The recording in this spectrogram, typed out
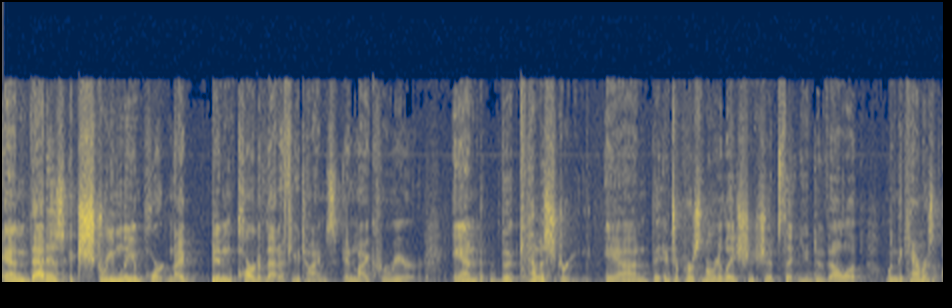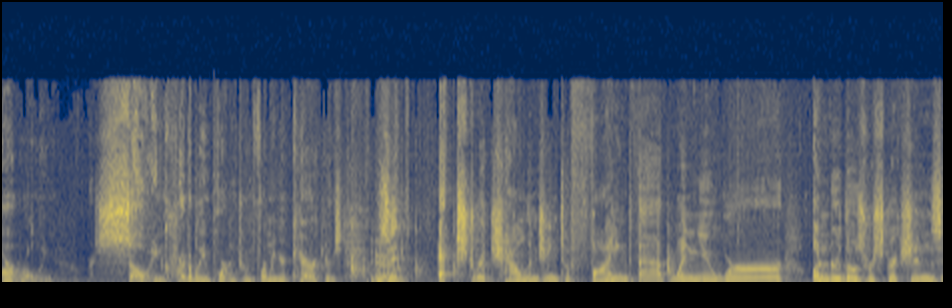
And that is extremely important. I've been part of that a few times in my career. And the chemistry and the interpersonal relationships that you develop when the cameras aren't rolling are so incredibly important to informing your characters. Was it extra challenging to find that when you were under those restrictions?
